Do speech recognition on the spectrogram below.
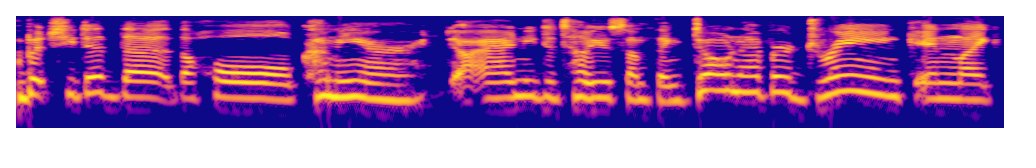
but she did the the whole come here, I need to tell you something. Don't ever drink and like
